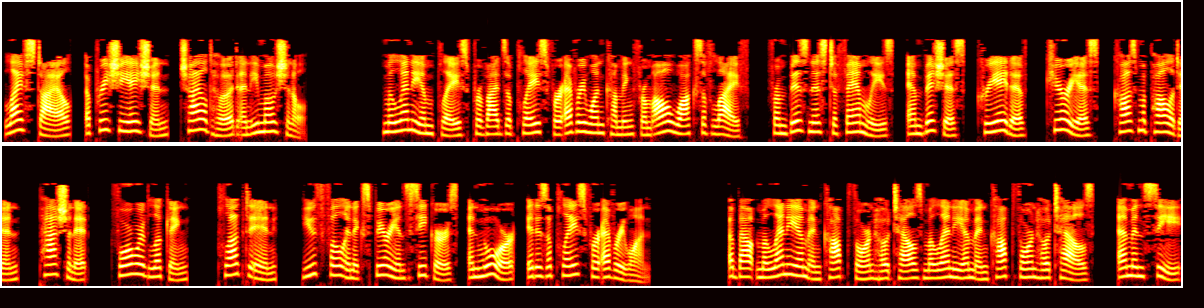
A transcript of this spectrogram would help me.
lifestyle, appreciation, childhood and emotional. Millennium Place provides a place for everyone coming from all walks of life, from business to families, ambitious, creative, curious, cosmopolitan, passionate, forward-looking, plugged in, youthful and experience seekers, and more, it is a place for everyone. About Millennium and Copthorne Hotels Millennium and Copthorne Hotels, M&C,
